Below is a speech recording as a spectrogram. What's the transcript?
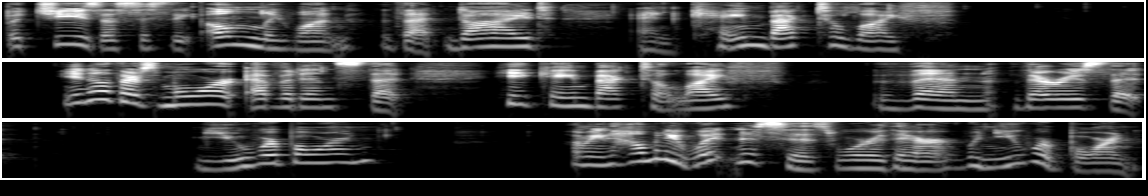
but Jesus is the only one that died and came back to life. You know, there's more evidence that he came back to life than there is that you were born. I mean, how many witnesses were there when you were born?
